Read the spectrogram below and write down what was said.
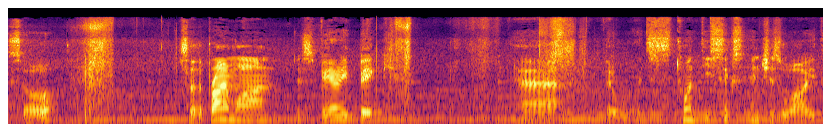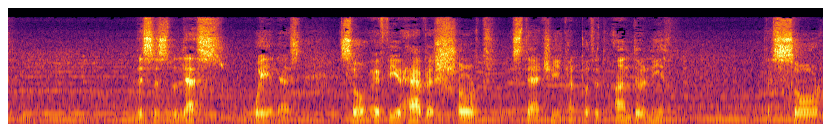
So, so the prime one is very big uh, it's 26 inches wide. This is less way less. So if you have a short statue you can put it underneath the sword.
